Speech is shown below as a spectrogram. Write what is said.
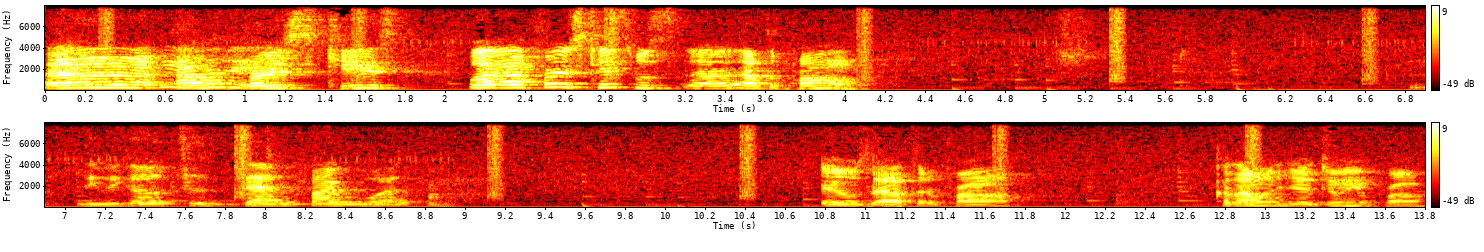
Uh, go our first kiss. Well, our first kiss was uh, after prom. Did we go to Diamond Fire before the prom? It was after the prom. Cause I went to your junior prom.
